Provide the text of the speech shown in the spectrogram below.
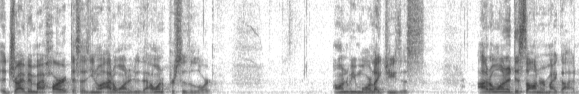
a, drive in my heart that says, you know, I don't want to do that. I want to pursue the Lord. I want to be more like Jesus. I don't want to dishonor my God.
